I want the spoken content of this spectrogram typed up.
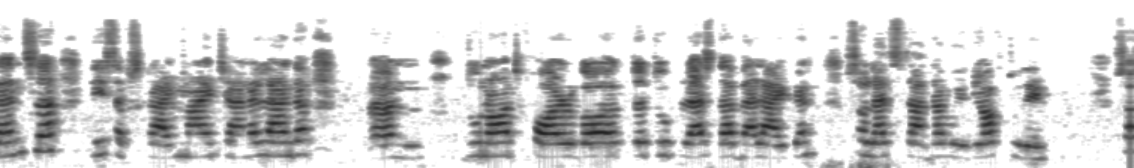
friends, uh, please subscribe my channel and um, do not forget to press the bell icon. So let's start the video of today. So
